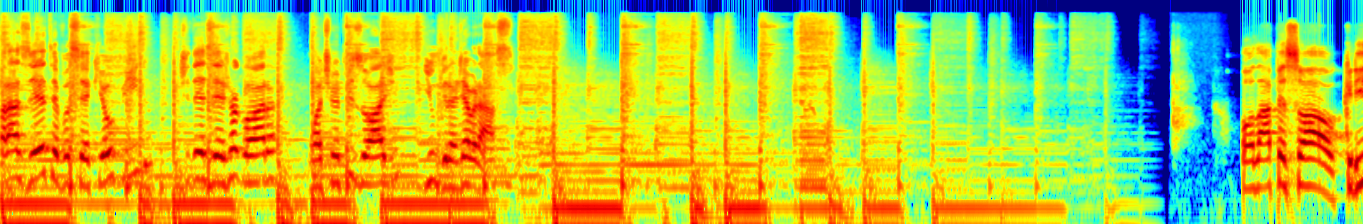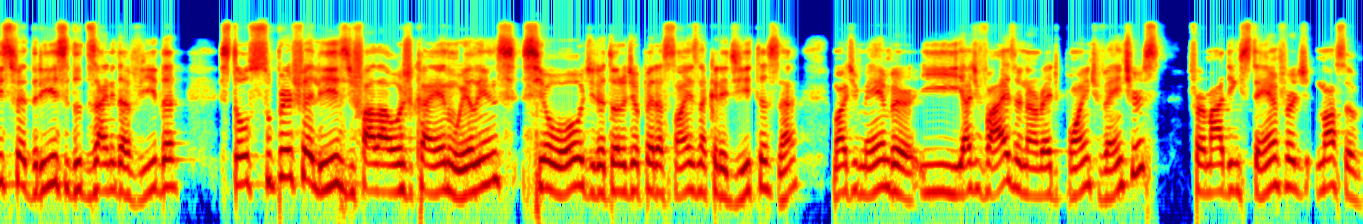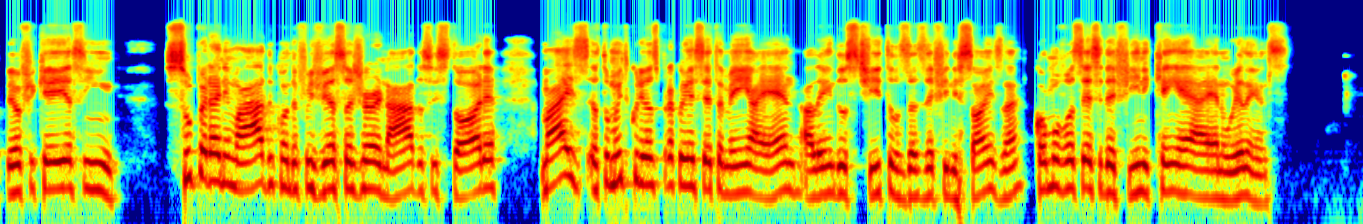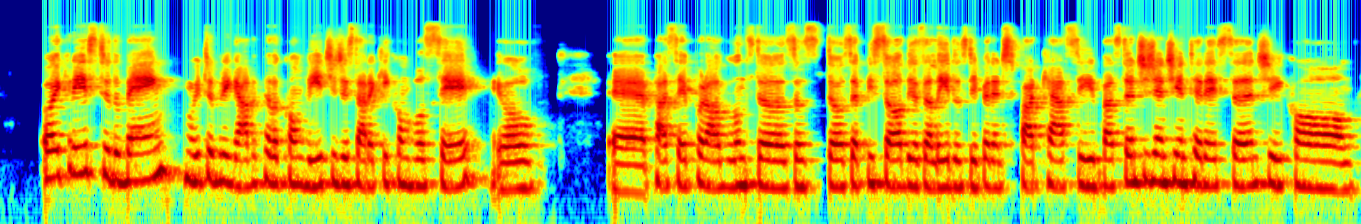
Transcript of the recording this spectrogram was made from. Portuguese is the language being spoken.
Prazer ter você aqui ouvindo. Te desejo agora um ótimo episódio e um grande abraço. Olá pessoal, Cris Fedrice do Design da Vida. Estou super feliz de falar hoje com a Anne Williams, COO, diretora de operações na Acreditas, né? Board member e advisor na Redpoint Ventures, formada em Stanford. Nossa, eu fiquei assim super animado quando eu fui ver a sua jornada, a sua história. Mas eu estou muito curioso para conhecer também a Anne, além dos títulos, das definições, né? Como você se define? Quem é a Anne Williams? Oi, Cris, tudo bem? Muito obrigada pelo convite de estar aqui com você. Eu é, passei por alguns dos, dos, dos, episódios ali dos diferentes podcasts e bastante gente interessante com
